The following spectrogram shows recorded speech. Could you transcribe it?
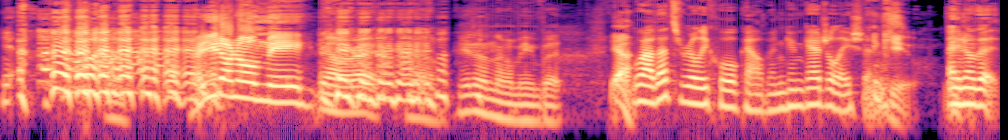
Yeah. Oh, you don't own me. No, right? No, you don't know me, but yeah. Wow, that's really cool, Calvin. Congratulations. Thank you. I know that.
